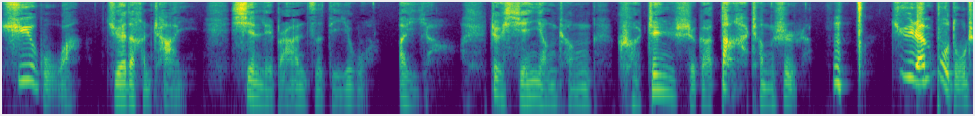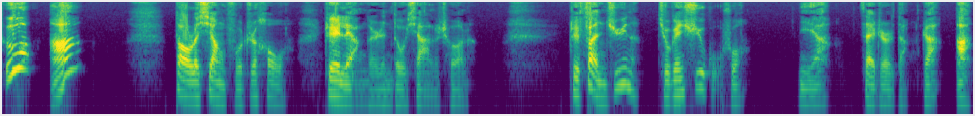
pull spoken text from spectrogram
虚谷啊，觉得很诧异，心里边暗自嘀咕：“哎呀，这个咸阳城可真是个大城市啊！哼，居然不堵车啊！”到了相府之后啊，这两个人都下了车了。这范雎呢，就跟虚谷说：“你呀，在这儿等着啊，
